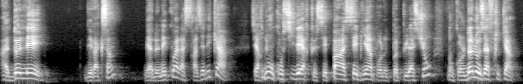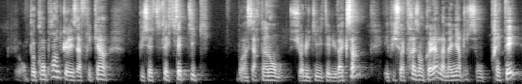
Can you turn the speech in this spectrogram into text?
a donné des vaccins, mais a donné quoi? L'AstraZeneca. C'est-à-dire, nous, on considère que c'est pas assez bien pour notre population, donc on le donne aux Africains. On peut comprendre que les Africains puissent être sceptiques pour un certain nombre sur l'utilité du vaccin, et puis soient très en colère de la manière dont ils sont traités,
